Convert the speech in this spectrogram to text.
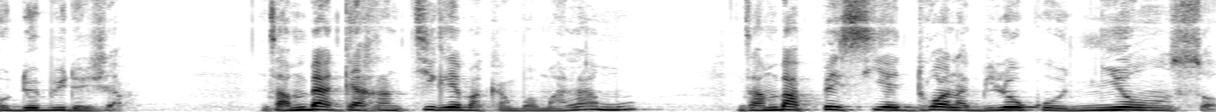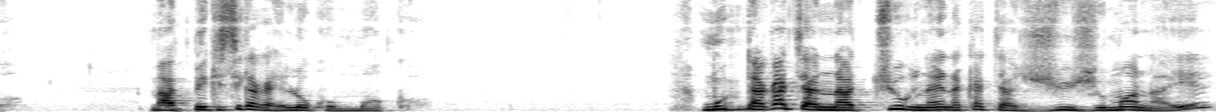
au début déjà. Nzambe agarantir ye makambo ya malamu. Nzambe apesi ye droit na biloko nyonso. Me apekisi kaka moko. Mutu na kati ya nature na ye na kati ya jugement na ye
